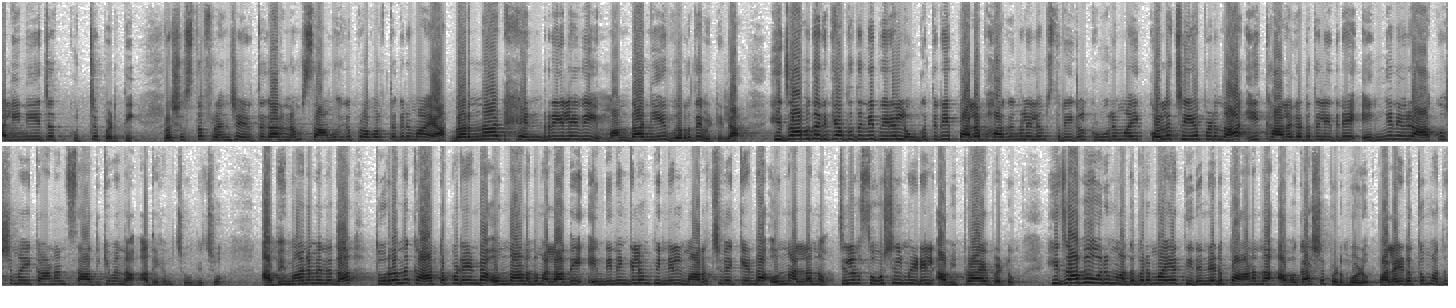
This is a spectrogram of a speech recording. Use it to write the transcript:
അലിനേജത് കുറ്റപ്പെടുത്തി. പ്രശസ്ത ഫ്രഞ്ച് എഴുത്തുകാരനും സാമൂഹിക പ്രവർത്തകനുമായ ബെർണാഡ് ഹെൻറി ലെവിയും മംദാനിയെ വെറുതെ വിട്ടില്ല. ഹിജാബ് ധരിക്കാത്തതിന്റെ പേരിൽ ലോകത്തിന്റെ പല ഭാഗങ്ങളിലും സ്ത്രീകൾ ക്രൂരമായി കൊല ചെയ്യപ്പെടുന്ന ഈ കാലഘട്ടത്തിൽ ഇതിനെ എങ്ങനെ ഒരു ആഘോഷമായി കാണാൻ സാധിക്കുമെന്ന് അദ്ദേഹം ചോദിച്ചു. അഭിമാനം എന്നത് തുറന്ന് കാട്ടപ്പെടേണ്ട ഒന്നാണെന്നും അല്ലാതെ എന്തിനെങ്കിലും പിന്നിൽ മറച്ചു വെക്കേണ്ട ഒന്നല്ലെന്നും ചിലർ സോഷ്യൽ മീഡിയയിൽ അഭിപ്രായപ്പെട്ടു. ഹിജാബ് ഒരു മതപരമായ തിരഞ്ഞെടുപ്പാണെന്ന് അവകാശപ്പെടുമ്പോഴും പലയിടത്തും അത്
